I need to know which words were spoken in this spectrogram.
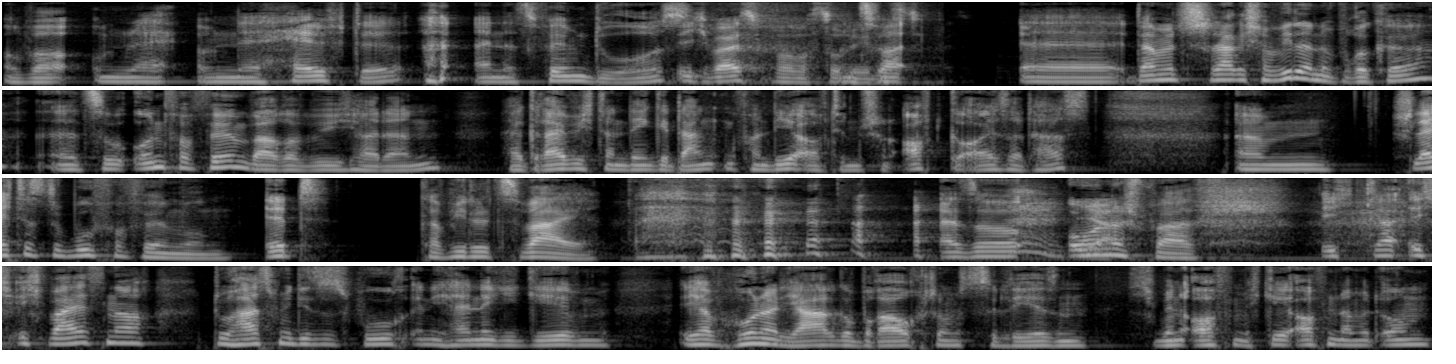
aber um eine, um eine Hälfte eines Filmduos. Ich weiß, von was du Und redest. Äh, damit schlage ich schon wieder eine Brücke äh, zu unverfilmbare Bücher dann. Da greife ich dann den Gedanken von dir auf, den du schon oft geäußert hast. Ähm, schlechteste Buchverfilmung. It, Kapitel 2. also ohne ja. Spaß. Ich, ich, ich weiß noch, du hast mir dieses Buch in die Hände gegeben. Ich habe 100 Jahre gebraucht, um es zu lesen. Ich bin offen, ich gehe offen damit um.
